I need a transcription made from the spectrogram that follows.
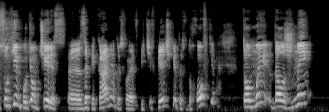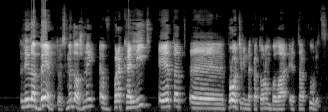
сухим путем через э, запекание, то есть в, печ, в печке, то есть в духовке, то мы должны лилабен, то есть мы должны э, прокалить этот э, противень, на котором была эта курица.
